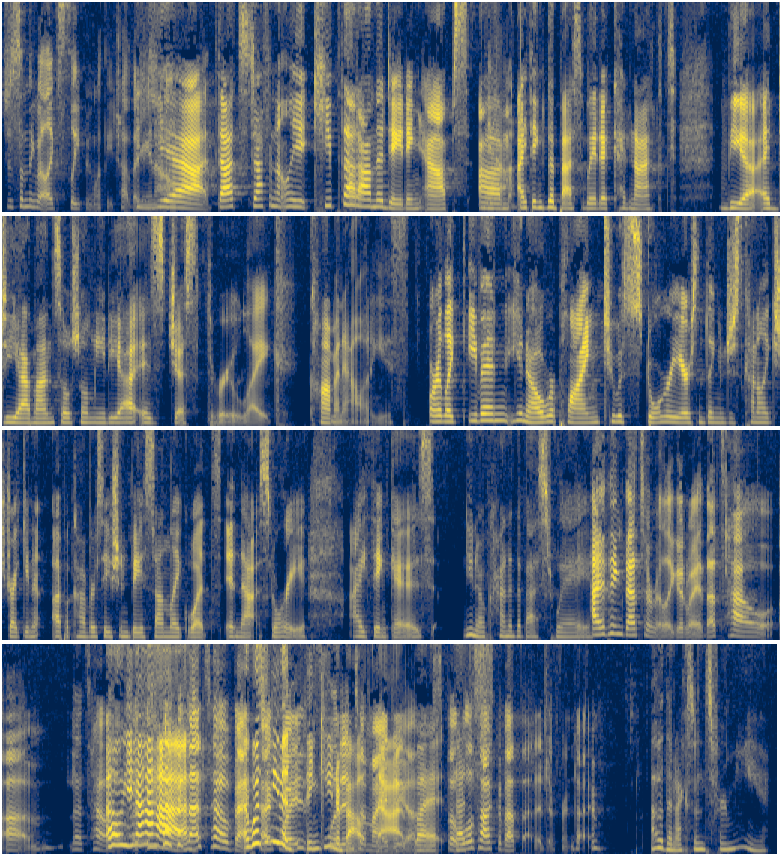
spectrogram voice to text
just something about like sleeping with each other, you know? Yeah, that's definitely keep that on the dating apps. Um, Yeah. I think the best way to connect via a DM on social media is just through like commonalities. Or like even, you know, replying to a story or something and just kind of like striking up a conversation based on like what's in that story, I think is, you know, kind of the best way. I think that's a really good way. That's how. Um, that's how. Oh, yeah. that's how. I wasn't even thinking about my that, DMs, but but we'll talk about that a different time. oh, the next one's for me.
